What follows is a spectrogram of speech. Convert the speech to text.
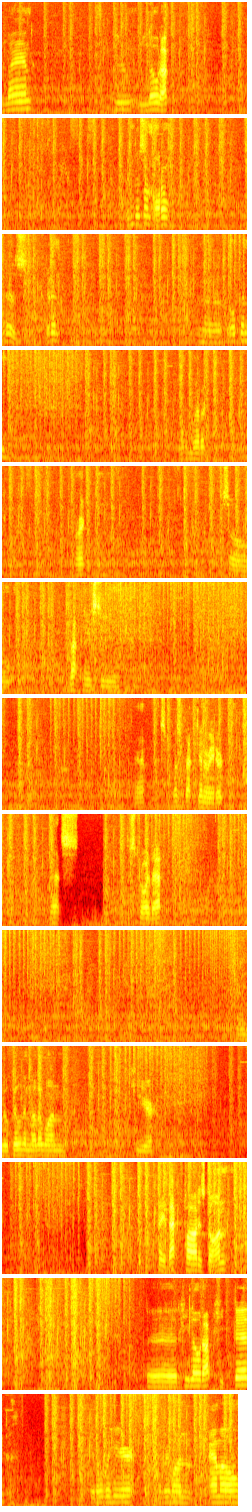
Land. You load up. Isn't this on auto? It is. Get in. Uh, open. Automatic. Alright. So that needs to Yeah, it's because of that generator. Let's destroy that. And we'll build another one here. Okay, that pod is gone. Did he load up? He did. Get over here. Everyone, ammo.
